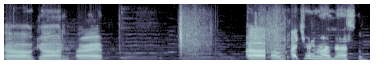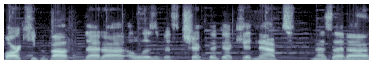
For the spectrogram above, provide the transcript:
Oh god. All right. Um, I turn around and ask the barkeep about that uh, Elizabeth chick that got kidnapped and has that uh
